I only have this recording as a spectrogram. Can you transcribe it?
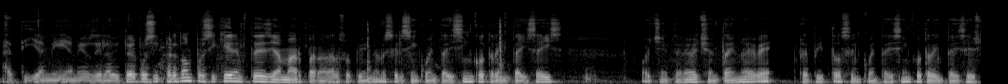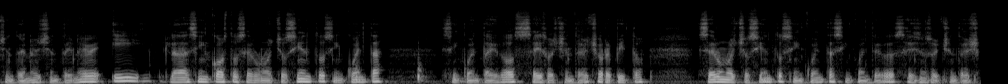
a ti y a mí, amigos del auditorio. Por si, perdón, por si quieren ustedes llamar para dar su opinión, es el 55 36 89 89. Repito, 55 36 89 89 y la sin costo 01800 50 52 688. Repito, 01800 50 52 688.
